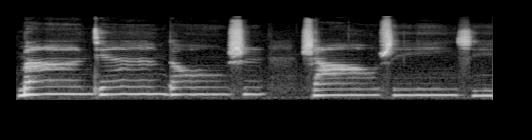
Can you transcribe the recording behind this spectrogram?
满天都是小星星。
